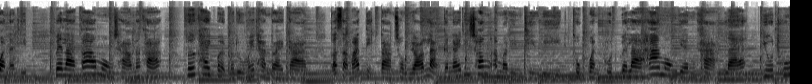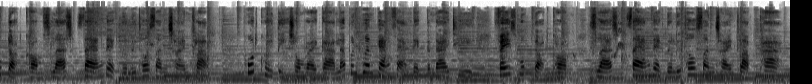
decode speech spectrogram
วันอาทิตย์ เวลา 9 โมงเช้านะคะ หรือใครเปิดมาดูไม่ทันรายการ ก็สามารถติดตามชมย้อนหลังกันได้ที่ช่องอมรินทีวี ทุกวันพุธเวลา 5 โมงเย็นค่ะ และ youtube.com/ แสงเด็ก The Little Sunshine Club พูดคุยติชมรายการและเพื่อนๆ แก๊งแสงเด็กกันได้ที่ facebook.com/ แสงเด็ก The Little Sunshine Club ค่ะ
